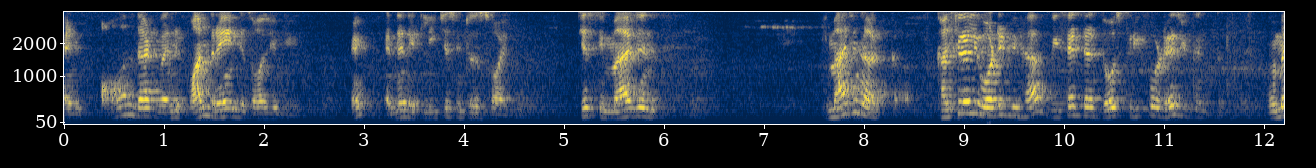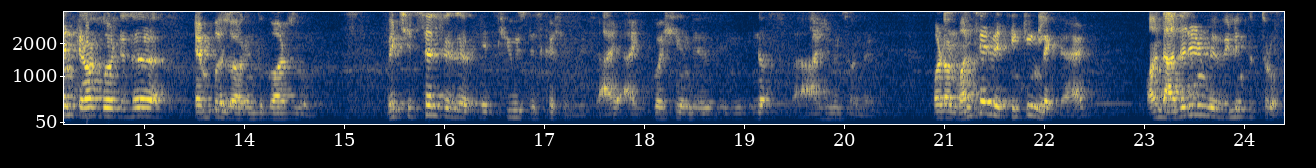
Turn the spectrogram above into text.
and all that when one rain is all you need, okay? And then it leaches into the soil. Just imagine. Imagine our culturally, what did we have? We said that those three four days, you can women cannot go into the temple or into God's room which itself is a huge discussion. Which I, I question enough arguments on that. But on one side we're thinking like that, on the other end we're willing to throw.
